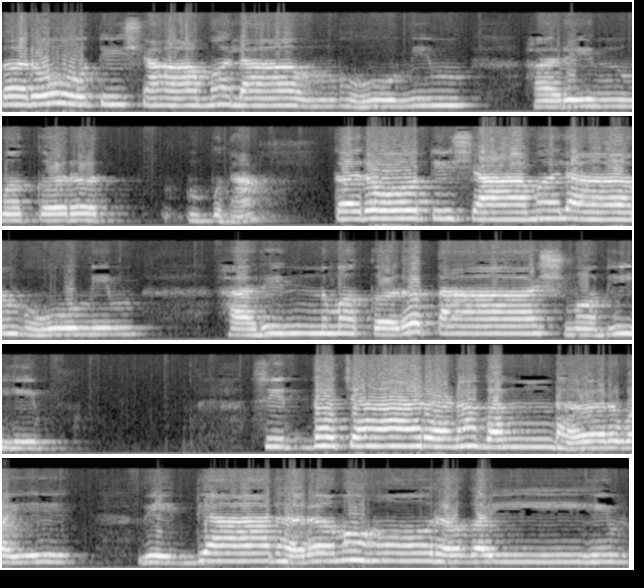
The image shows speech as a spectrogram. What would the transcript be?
करोति श्यामलाम् भूमिम् हरिन्मकर पुनः करोति श्यामलाम् भूमिम् हरिन्मकरताश्मभिः। सिद्धचारणगन्धर्वै विद्याधरमहोरगैः।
